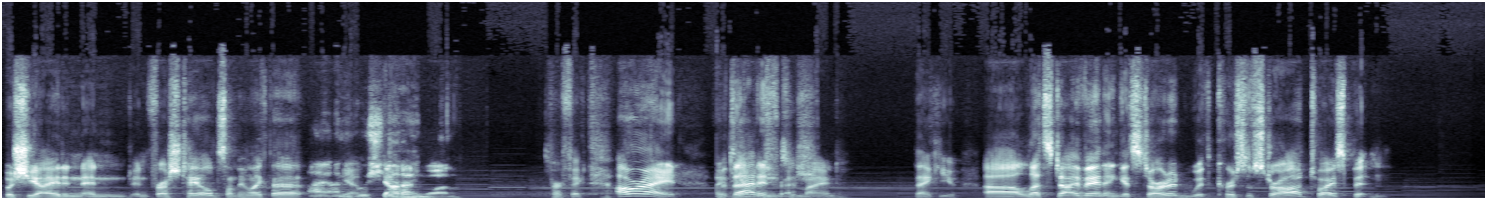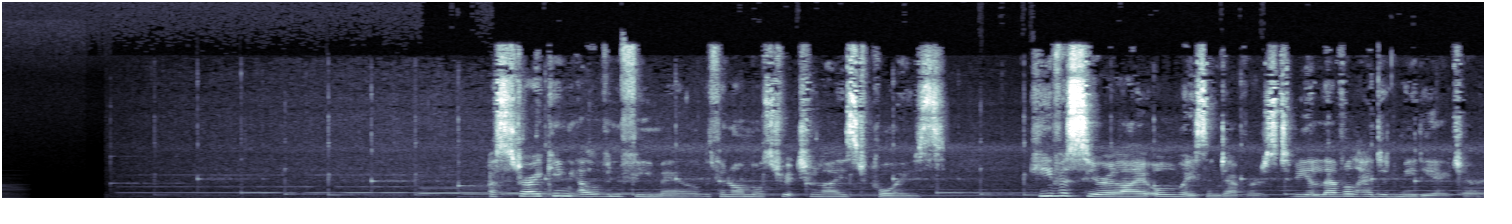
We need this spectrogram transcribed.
bushy-eyed and, and, and fresh-tailed, something like that. I, I'm Yeah, bushy Got in one. Perfect. All right. With that tail is into fresh. mind, thank you. Uh, let's dive in and get started with Curse of Strahd, Twice Bitten. A striking elven female with an almost ritualized poise, Kiva Sirili always endeavors to be a level headed mediator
